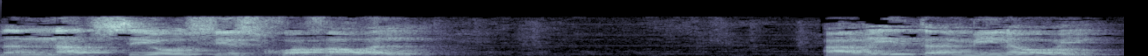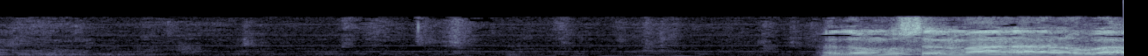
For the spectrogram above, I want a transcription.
د نفس یو سیز خوخول هغه ته مینه وای د مسلمانانو به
